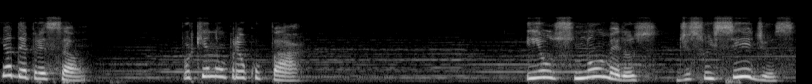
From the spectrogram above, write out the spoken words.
e a depressão? Por que não preocupar? E os números de suicídios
